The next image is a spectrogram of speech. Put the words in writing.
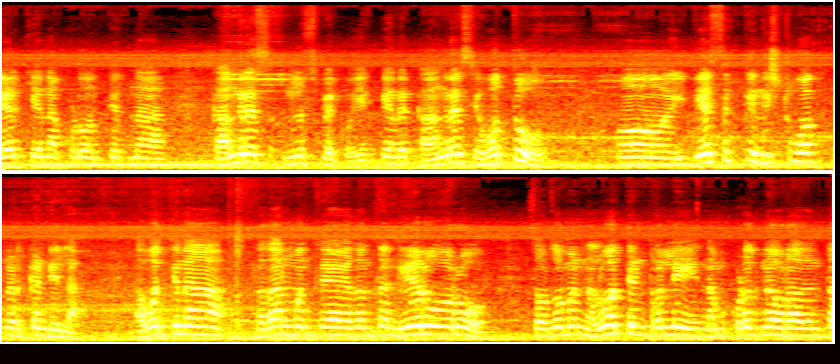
ಹೇಳಿಕೆಯನ್ನು ಕೊಡುವಂಥದ್ದನ್ನ ಕಾಂಗ್ರೆಸ್ ನಿಲ್ಲಿಸ್ಬೇಕು. ಯಾಕೆಂದ್ರೆ ಕಾಂಗ್ರೆಸ್ ಯಾವತ್ತೂ ಈ ದೇಶಕ್ಕೆ ನಿಷ್ಠವಾಗಿ ನಡ್ಕೊಂಡಿಲ್ಲ. ಅವತ್ತಿನ ಪ್ರಧಾನಮಂತ್ರಿ ಆಗದಂತ ನೆಹರು ಅವರು ಸಾವಿರದ ಒಂಬೈನೂರ ನಲವತ್ತೆಂಟರಲ್ಲಿ ನಮ್ಮ ಕೊಡಗಿನವರಾದಂಥ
